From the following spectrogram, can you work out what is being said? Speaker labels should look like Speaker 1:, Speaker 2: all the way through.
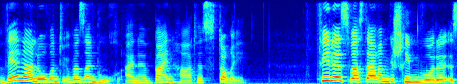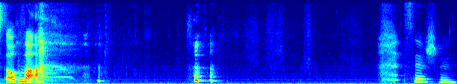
Speaker 1: Werner Lorent über sein Buch Eine beinharte Story. Vieles, was darin geschrieben wurde, ist auch wahr. Sehr schön.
